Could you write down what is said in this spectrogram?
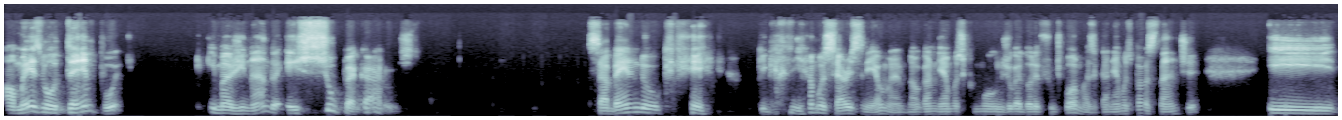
ao mesmo tempo, imaginando, é super caro isso. Sabendo que, que ganhamos, Harrison e eu, não ganhamos como um jogador de futebol, mas ganhamos bastante. E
